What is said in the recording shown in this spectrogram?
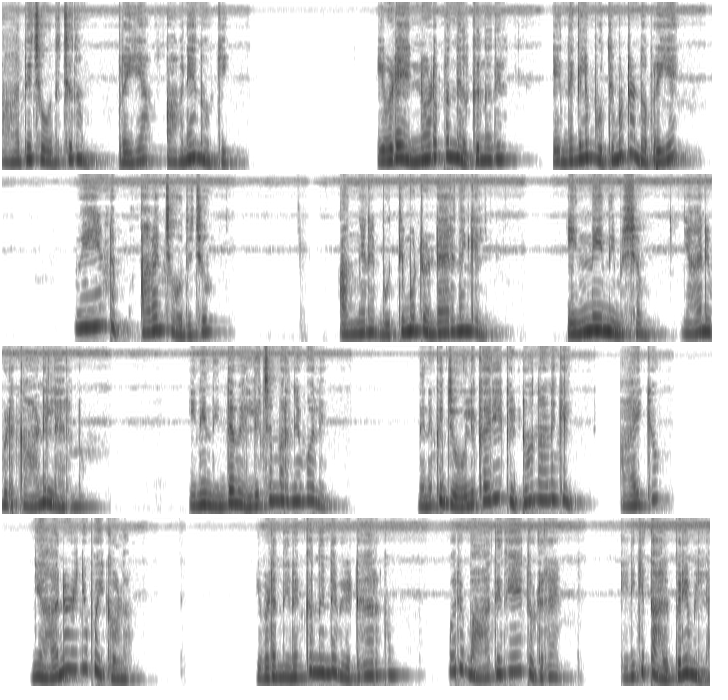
ആദ്യ ചോദിച്ചതും പ്രിയ അവനെ നോക്കി. ഇവിടെ എന്നോടൊപ്പം നിൽക്കുന്നതിൽ എന്തെങ്കിലും ബുദ്ധിമുട്ടുണ്ടോ പ്രിയെ? വീണ്ടും അവൻ ചോദിച്ചു. അങ്ങനെ ബുദ്ധിമുട്ടുണ്ടായിരുന്നെങ്കിൽ ഇന്നീ നിമിഷം ഞാനിവിടെ കാണില്ലായിരുന്നു. ഇനി നിന്റെ വെല്ലിച്ചം പറഞ്ഞ പോലെ നിനക്ക് ജോലിക്കാരിയെ കിട്ടുമെന്നാണെങ്കിൽ ആയിക്കോ ഞാനൊഴിഞ്ഞു പോയിക്കോളാം. ഇവിടെ നിനക്കും നിന്റെ വീട്ടുകാർക്കും ഒരു ബാധ്യതയായി തുടരാൻ എനിക്ക് താല്പര്യമില്ല.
